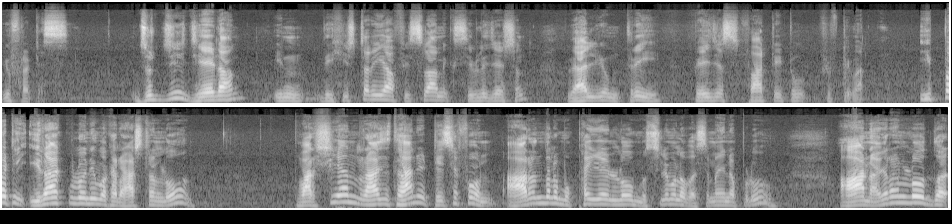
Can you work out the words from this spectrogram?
Euphrates. Jurji Jaidan in The History of Islamic Civilization, Volume 3, pages 40 to 51. ఇప్పటి ఇరాక్లోని ఒక రాష్ట్రంలో పర్షియన్ రాజధాని టెసిఫోన్ ఆరు వందల ముప్పై ఏడులో ముస్లిముల వశమైనప్పుడు ఆ నగరంలో దొ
